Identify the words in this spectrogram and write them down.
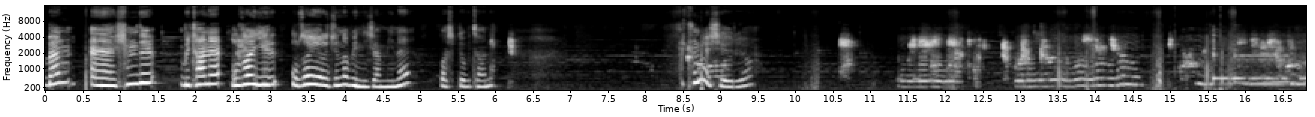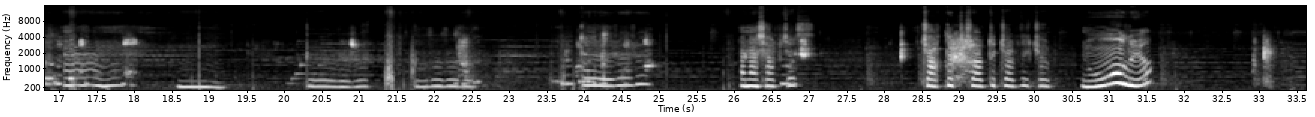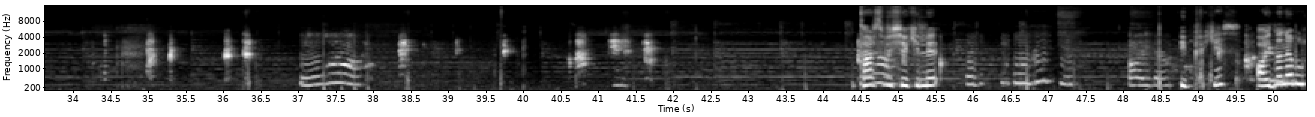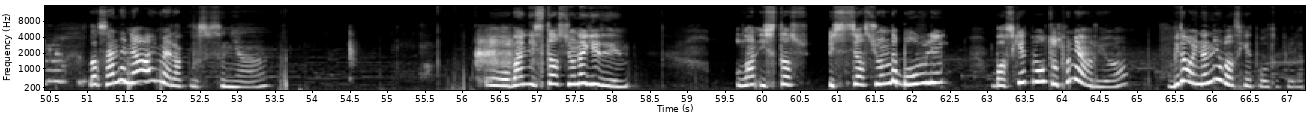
Ben eee, şimdi bir tane uzay yer, uzay aracına bineceğim yine. Başka bir tane. Şu ne işe yarıyor? Hemen çarpacağız. Çarptık, çarptık, çarptık, çarptık. Ne oluyor? Şekilde Ayda. ip kes. Ayda ne bul? Bak sen de ne ay meraklısısın ya. Oo ben istasyona girdim. Ulan istas istasyonda bowling basketbol topu ne arıyor? Bir de oynanıyor basketbol topuyla.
